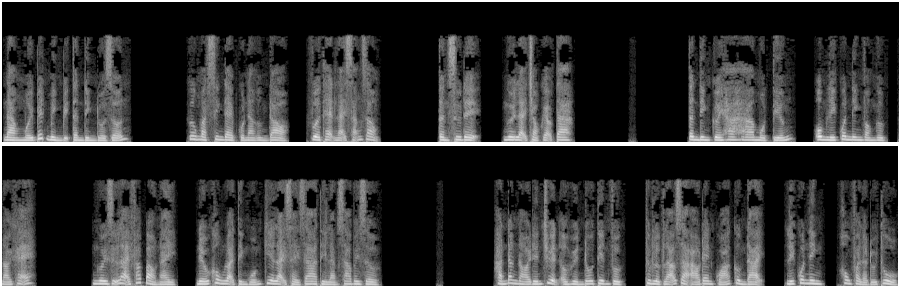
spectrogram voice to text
nàng mới biết mình bị Tần Đình đùa giỡn. Gương mặt xinh đẹp của nàng ửng đỏ, vừa thẹn lại sẵn giọng. Tần sư đệ, ngươi lại chọc ghẹo ta. Tần Đình cười ha ha một tiếng, ôm Lý Quân Ninh vào ngực, nói khẽ. Ngươi giữ lại pháp bảo này, nếu không loại tình huống kia lại xảy ra thì làm sao bây giờ? Hắn đang nói đến chuyện ở huyền đô tiên vực, thực lực lão già áo đen quá cường đại, Lý Quân Ninh không phải là đối thủ,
